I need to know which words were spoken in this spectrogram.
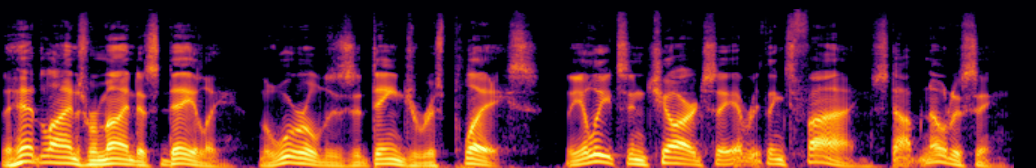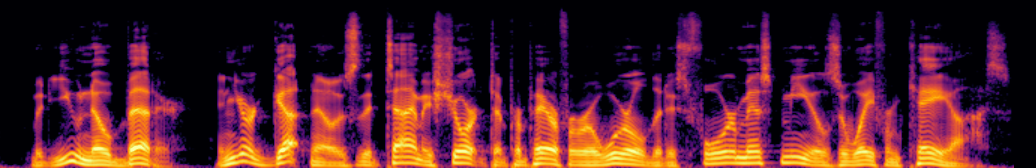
The headlines remind us daily the world is a dangerous place. The elites in charge say everything's fine, stop noticing. But you know better. And your gut knows that time is short to prepare for a world that is four missed meals away from chaos.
